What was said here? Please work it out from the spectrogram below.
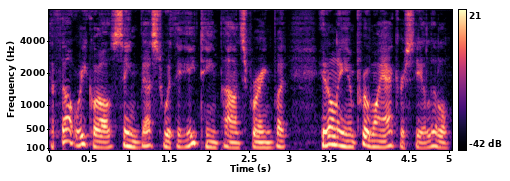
the felt recoil seemed best with the 18 pound spring, but it only improved my accuracy a little.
